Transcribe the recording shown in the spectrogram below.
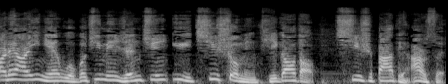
二零二一年我国居民人均预期寿命提高到七十八点二岁。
